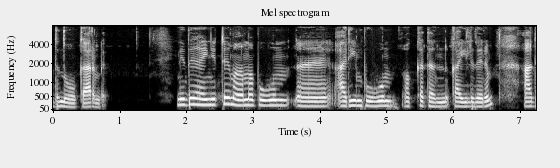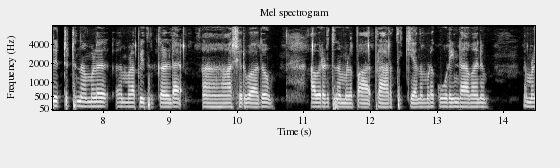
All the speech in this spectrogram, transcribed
ഇത് നോക്കാറുണ്ട്. ഇത് കഴിഞ്ഞിട്ട് മാമ പൂവും അരിയും പൂവും ഒക്കെ തന്ന് കയ്യിൽ തരും. അതിട്ടിട്ട് നമ്മൾ നമ്മളെ പിതൃക്കളുടെ ആശീർവാദവും അവരുടെ അടുത്ത് നമ്മൾ പ്രാർത്ഥിക്കുക നമ്മുടെ കൂടെ ഉണ്ടാവാനും നമ്മൾ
